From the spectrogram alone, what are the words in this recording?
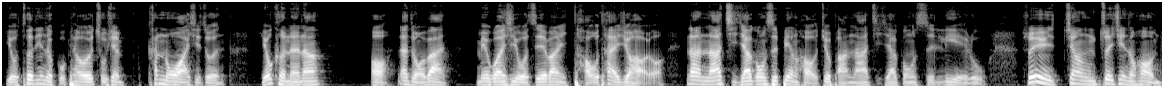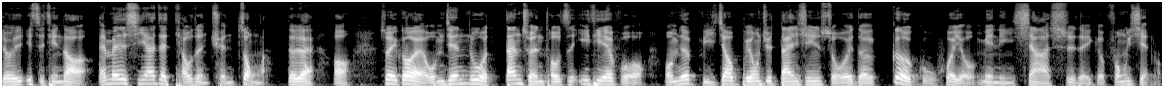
有特定的股票会出现看诺瓦西顿？有可能啊。哦，那怎么办？没有关系，我直接帮你淘汰就好了。那哪几家公司变好，就把哪几家公司列入。所以像最近的话，我们就一直听到 MSCI 在调整权重嘛，对不对？哦，所以各位，我们今天如果单纯投资 ETF，我们就比较不用去担心所谓的个股会有面临下市的一个风险哦。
